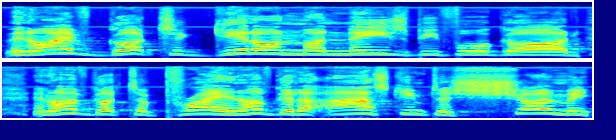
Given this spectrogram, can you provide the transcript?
then I've got to get on my knees before God and I've got to pray and I've got to ask Him to show me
